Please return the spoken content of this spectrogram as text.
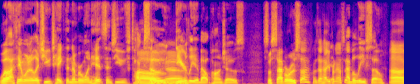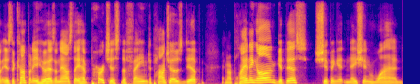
well, I think I'm going to let you take the number one hit since you've talked Oh, so yeah. dearly about Pancho's. So, Sabarusa, is that how you pronounce it? I believe so. uh, is the company who has announced they have purchased the famed Pancho's dip and are planning on, get this, shipping it nationwide.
